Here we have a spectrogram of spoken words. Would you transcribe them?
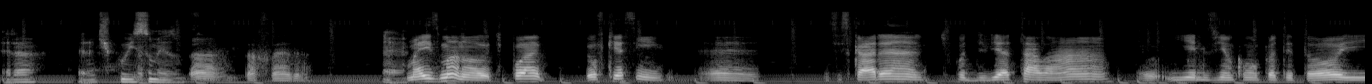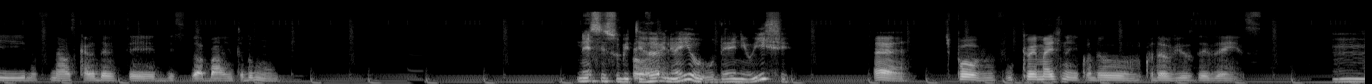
era. Era tipo isso mesmo. Tá, tá fera. É. Mas, mano, tipo, é, eu fiquei assim. É, esses caras, tipo, devia estar tá lá eu, e eles vinham como protetor e no final os caras devem ter descido a bala em todo mundo. Nesse subterrâneo aí, o Danny Wish? É, tipo, o que eu imaginei quando, quando eu vi os desenhos. Hum,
